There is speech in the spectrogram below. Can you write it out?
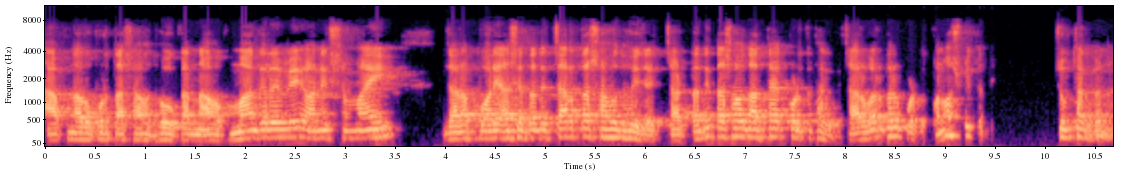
আপনার উপর তাসাহদ হোক আর না হোক, মাগরেবে অনেক সময় যারা পরে আসে তাদের চারটা সাহদ হয়ে যায়। চারটা দিয়ে তাসাহদ আধ্যায় করতে থাকবে, চারবার করে পড়বে কোনো অসুবিধা নেই। চুপ থাকবে না।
